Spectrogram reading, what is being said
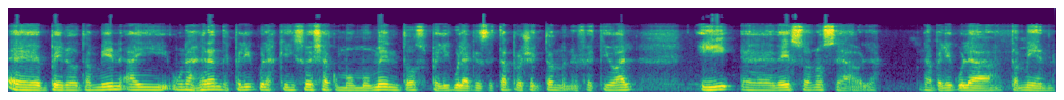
eh, pero también hay unas grandes películas que hizo ella como Momentos, película que se está proyectando en el festival, y eh, de eso no se habla. Una película también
